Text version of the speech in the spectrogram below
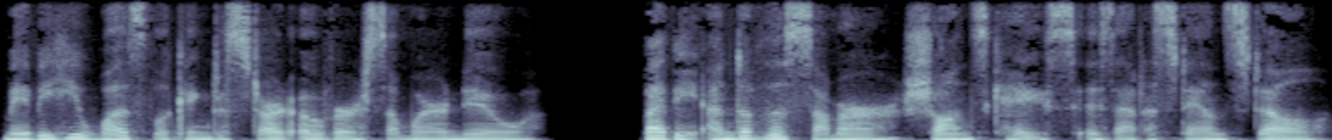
Maybe he was looking to start over somewhere new. By the end of the summer, Shawn's case is at a standstill.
